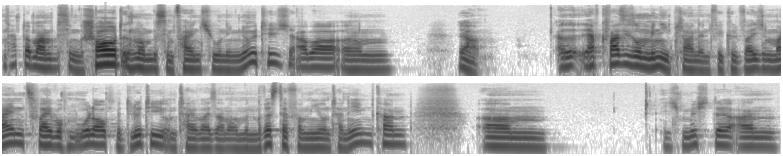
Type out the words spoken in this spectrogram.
Und habe da mal ein bisschen geschaut. Ist noch ein bisschen Feintuning nötig, aber ähm, ja, also ich habe quasi so einen Mini-Plan entwickelt, weil ich in meinen zwei Wochen Urlaub mit Lütti und teilweise auch mit dem Rest der Familie unternehmen kann. Ähm, ich möchte an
